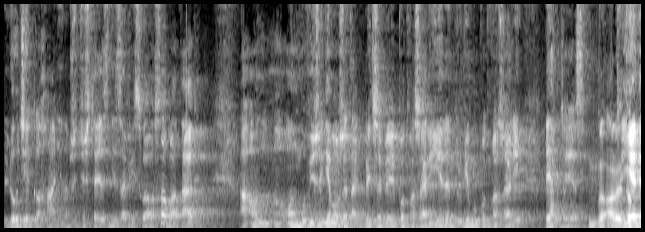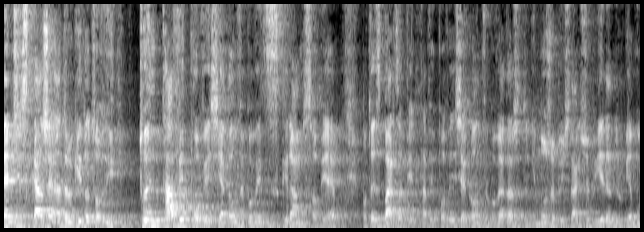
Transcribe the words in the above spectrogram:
Ludzie kochani, no przecież to jest niezawisła osoba, tak? A on, on mówi, że nie może tak być, żeby podważali, jeden drugiemu podważali. Jak to jest? No ale to... Jeden ci skaże, a drugi to co? I ten, ta wypowiedź, ja tą wypowiedź zgram sobie, bo to jest bardzo piękna wypowiedź, jak on wypowiada, że to nie może być tak, żeby jeden drugiemu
